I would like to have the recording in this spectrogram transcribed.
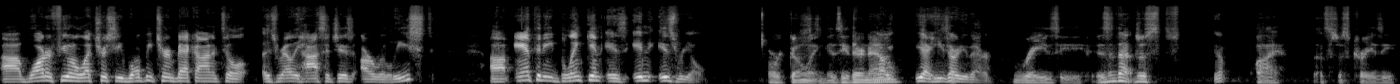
Uh, water, fuel, and electricity won't be turned back on until Israeli hostages are released. Um, Antony Blinken is in Israel. Or going. Is he there now? No, yeah, he's already there. Crazy. Isn't that just Yep. why? That's just crazy.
